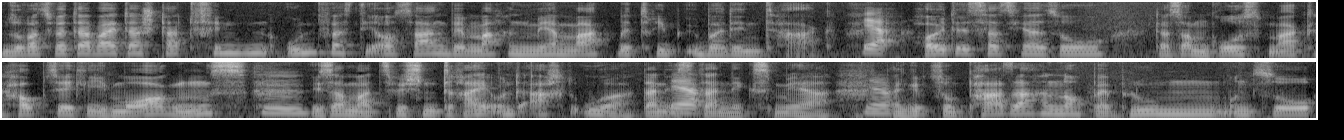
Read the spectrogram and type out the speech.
Und sowas wird da weiter stattfinden. Und was die auch sagen, wir machen mehr Marktbetrieb über den Tag. Ja. Heute ist das ja so, dass am Großmarkt hauptsächlich morgens, ich sag mal zwischen 3 und 8 Uhr, dann Hm. Ja. ist da nichts mehr. Ja. Dann gibt es so ein paar Sachen noch bei Blumen und so,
